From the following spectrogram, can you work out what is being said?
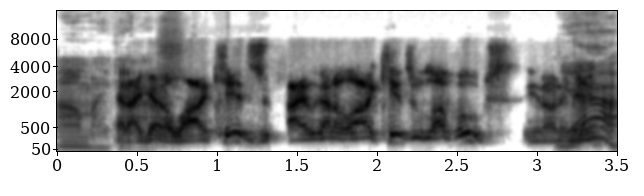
Oh my god. And I got a lot of kids. I got a lot of kids who love hoops. You know what I mean? Yeah.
